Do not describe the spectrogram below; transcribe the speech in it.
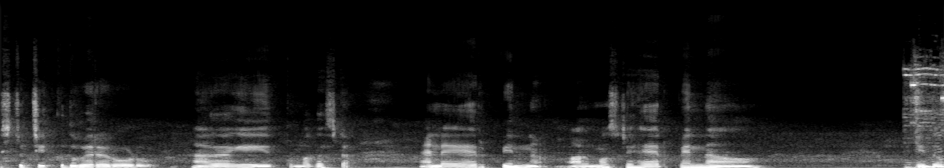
ಎಷ್ಟು ಚಿಕ್ಕದು ಬೇರೆ ರೋಡು ಹಾಗಾಗಿ ತುಂಬ ಕಷ್ಟ. ಆ್ಯಂಡ್ ಹೇರ್ ಪಿನ್ ಆಲ್ಮೋಸ್ಟ್ ಹೇರ್ ಪಿನ್ ಇದು.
